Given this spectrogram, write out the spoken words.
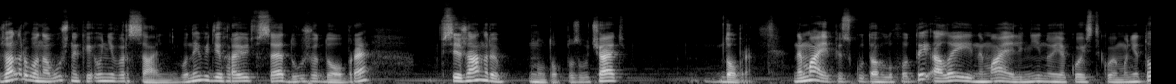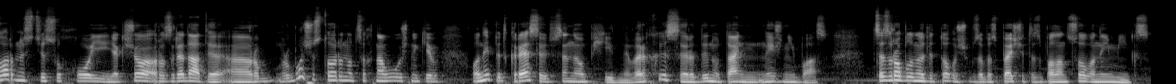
Жанрово навушники універсальні, вони відіграють все дуже добре. Всі жанри, ну тобто, звучать добре. Немає піску та глухоти, але й немає лінійної якоїсь такої моніторності сухої. Якщо розглядати е, робочу сторону цих навушників, вони підкреслюють все необхідне: верхи, середину та нижній бас. Це зроблено для того, щоб забезпечити збалансований мікс.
